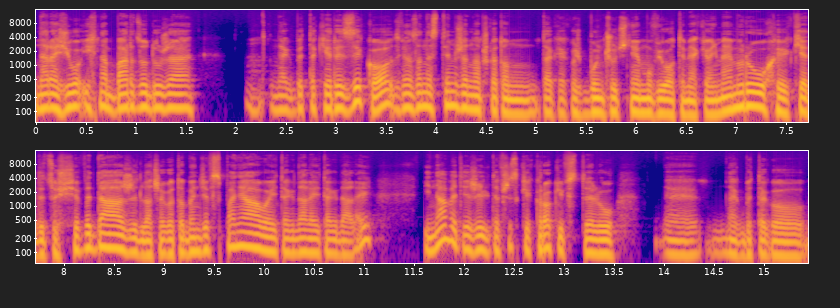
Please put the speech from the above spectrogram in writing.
naraziło ich na bardzo duże jakby takie ryzyko związane z tym, że na przykład on tak jakoś buńczucznie mówił o tym, jakie oni mają ruchy, kiedy coś się wydarzy, dlaczego to będzie wspaniałe i tak dalej, i tak dalej. I nawet jeżeli te wszystkie kroki w stylu e, jakby tego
